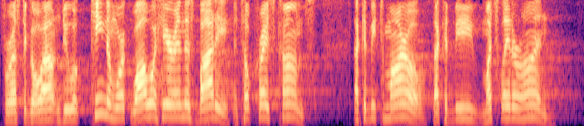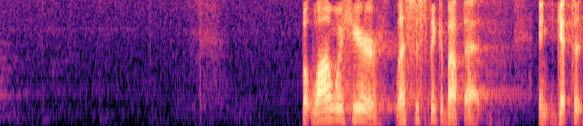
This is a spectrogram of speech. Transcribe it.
For us to go out and do kingdom work while we're here in this body until Christ comes. That could be tomorrow, that could be much later on. But while we're here, let's just think about that and get to,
